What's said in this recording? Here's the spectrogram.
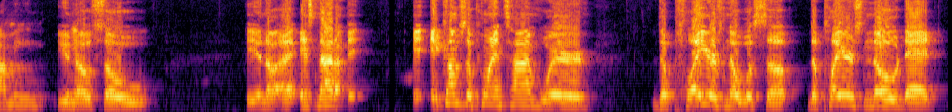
I mean, you yeah. know, so you know, uh, it's not. A, it, it comes a point in time where the players know what's up. The players know that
